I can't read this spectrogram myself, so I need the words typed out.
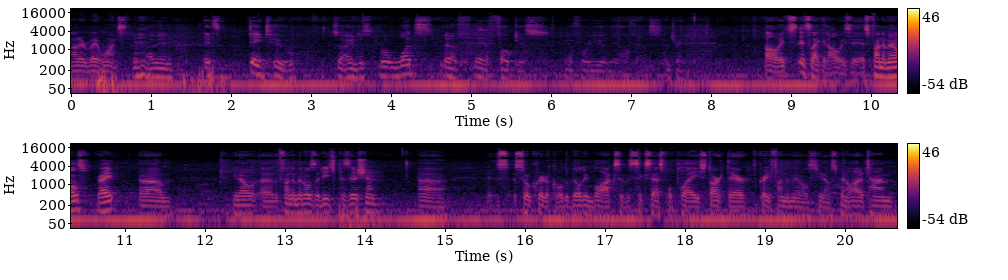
not everybody wants. I mean, it's day two, so I mean, just what's been a, been a focus, you know, for you in the offense and training? Oh, it's it's like it always is. Fundamentals, right? Um, you know, uh, the fundamentals at each position uh, is so critical. The building blocks of a successful play start there. Great fundamentals. You know, spend a lot of time,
